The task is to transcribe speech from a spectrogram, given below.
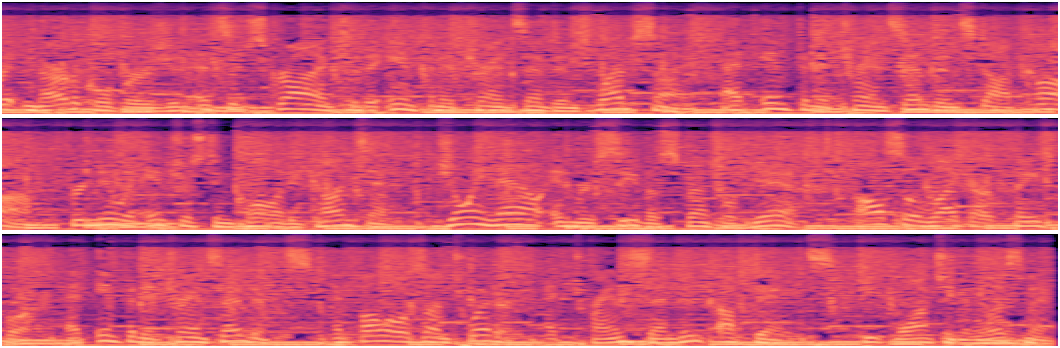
written article version and subscribe to the Infinite Transcendence website at infinitetranscendence.com for new and interesting quality content. Join now and receive a special gift. Also like our Facebook at Infinite Transcendence and follow us on Twitter at Transcendent Updates. Keep watching and listening.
